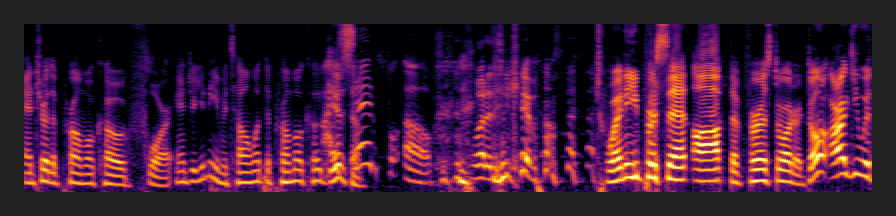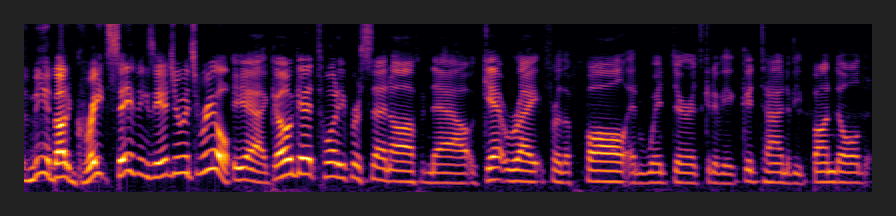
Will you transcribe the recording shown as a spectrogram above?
Enter the promo code FLOOR. Andrew, you didn't even tell them what the promo code gives them. I said, fl- oh, what did he give them? 20% off the first order. Don't argue with me about great savings, Andrew. It's real. Yeah, go get 20% off now. Get right for the fall and winter. It's going to be a good time to be bundled.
